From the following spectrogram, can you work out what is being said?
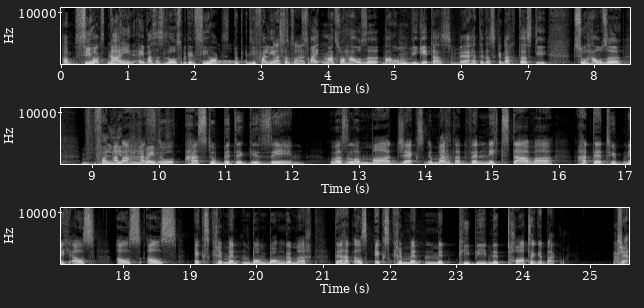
Komm, Seahawks. Nein, ey, was ist los mit den Seahawks? Oh. Du, die verlieren Was schon zum war- zweiten Mal zu Hause. Warum? Wie geht das? Wer hätte das gedacht, dass die zu Hause verlieren Aber gegen die hast Ravens? du, hast du bitte gesehen, was Lamar Jackson gemacht Ja. hat? Wenn nichts da war, hat der Typ nicht aus, aus, aus Exkrementen Bonbon gemacht, der hat aus Exkrementen mit Pipi eine Torte gebacken. Tja,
